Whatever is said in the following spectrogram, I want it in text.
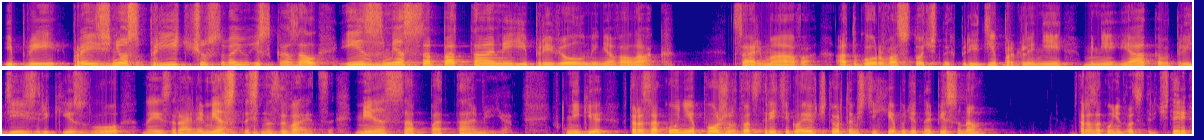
«И при, произнес притчу свою и сказал, «Из Месопотамии привел меня Валак, царь Мава, от гор восточных, приди, прокляни мне Иакова, приди из реки зло на Израиля». Местность называется Месопотамия. В книге Второзакония, позже в 23 главе, в 4 стихе будет написано – Второзаконие 23.4,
